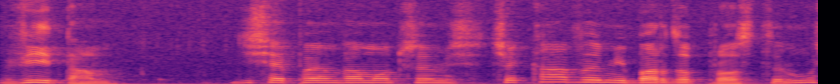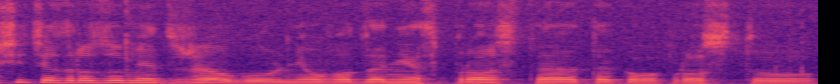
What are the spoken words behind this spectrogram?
Witam. Dzisiaj powiem Wam o czymś ciekawym i bardzo prostym. Musicie zrozumieć, że ogólnie uwodzenie jest proste, tylko po prostu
